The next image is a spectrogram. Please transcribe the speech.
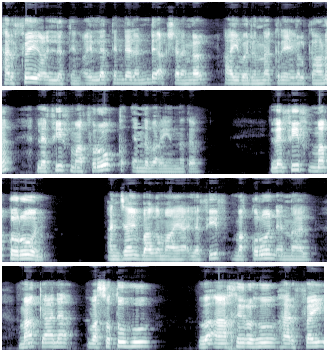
ഹർഫെ ഇല്ലത്തിൻ ഇല്ലത്തിന്റെ രണ്ട് അക്ഷരങ്ങൾ ആയി വരുന്ന ക്രിയകൾക്കാണ് ലഫീഫ് മഫ്റൂഖ് എന്ന് പറയുന്നത്. ലഫീഫ് മക്റൂൻ അഞ്ചാം വിഭാഗമായ ലഫീഫ് മക്റൂൻ എന്നാൽ മാന വസത്തുഹു വ ആഹിർഹു ഹർഫൈ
